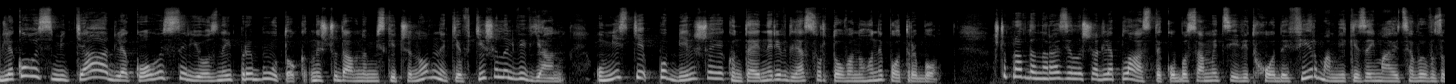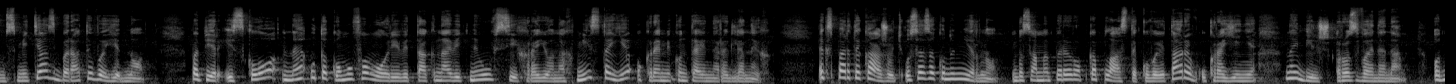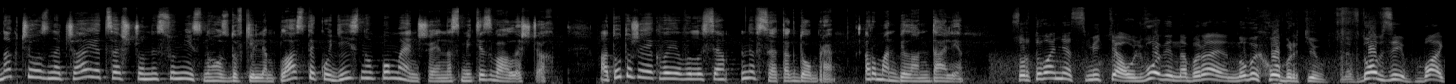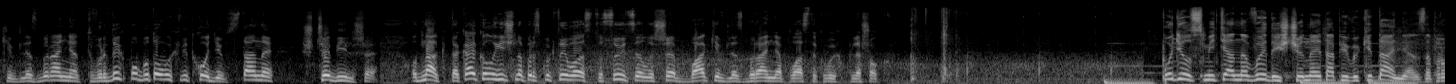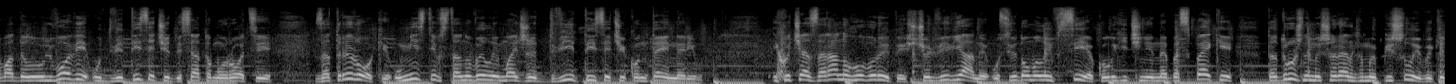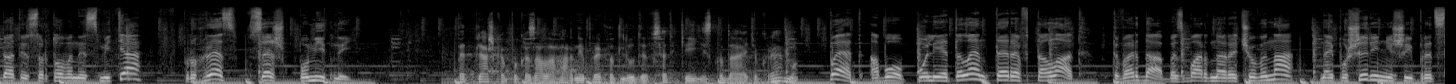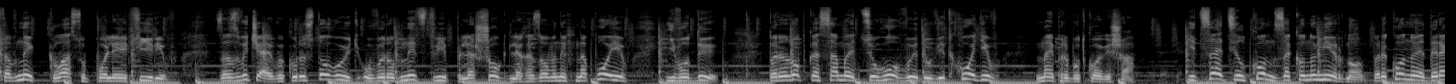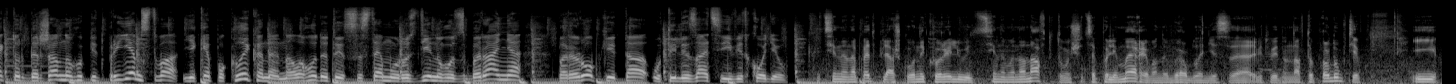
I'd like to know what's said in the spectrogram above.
Для когось сміття, для когось серйозний прибуток. Нещодавно міські чиновники втішили львів'ян. У місті побільшає контейнерів для сортованого непотребу. Щоправда, наразі лише для пластику, бо саме ці відходи фірмам, які займаються вивозом сміття, збирати вигідно. Папір і скло не у такому фаворі. Відтак навіть не у всіх районах міста є окремі контейнери для них. Експерти кажуть, усе закономірно, бо саме переробка пластикової тари в Україні найбільш розвинена. Однак чи означає це, що несумісного з довкіллям пластику дійсно поменшає на сміттєзвалищах? А тут уже, як виявилося, не все так добре. Роман Білан далі. Сортування сміття у Львові набирає нових обертів. Невдовзі баків для збирання твердих побутових відходів стане ще більше. Однак така екологічна перспектива стосується лише баків для збирання пластикових пляшок. Поділ сміття на види ще на етапі викидання запровадили у Львові у 2010 році. За три роки у місті встановили майже дві тисячі контейнерів. І хоча зарано говорити, що львів'яни усвідомили всі екологічні небезпеки та дружними шеренгами пішли викидати сортоване сміття, прогрес все ж помітний. Пет-пляшка показала гарний приклад. Люди все-таки її складають окремо. ПЕТ або поліетилен терефталат тверда безбарвна речовина найпоширеніший представник класу поліефірів. Зазвичай використовують у виробництві пляшок для газованих напоїв і води. Переробка саме цього виду відходів найприбутковіша. І це цілком закономірно, переконує директор державного підприємства, яке покликане налагодити систему роздільного збирання, переробки та утилізації відходів. Ціни на пет-пляшку вони корелюють з цінами на нафту, тому що це полімери, вони вироблені з відповідно нафтопродуктів. І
